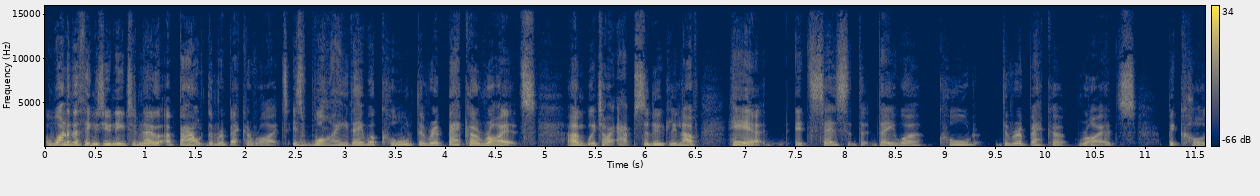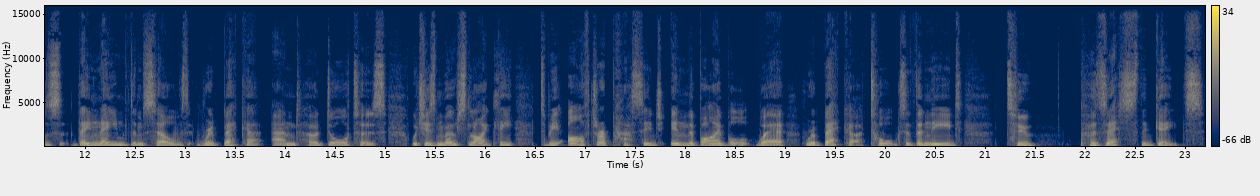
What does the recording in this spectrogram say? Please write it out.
One of the things you need to know about the Rebecca riots is why they were called the Rebecca riots, um, which I absolutely love. Here, it says that they were called the Rebecca riots because they named themselves Rebecca and her daughters, which is most likely to be after a passage in the Bible where Rebecca talks of the need to possess the gates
